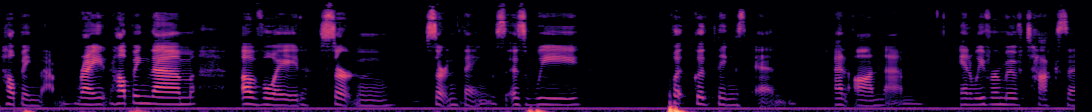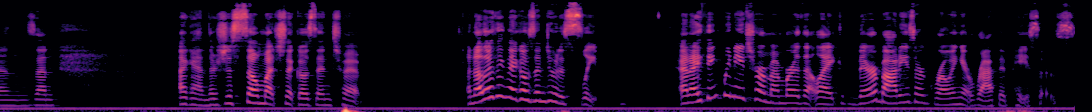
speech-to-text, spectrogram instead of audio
helping them, right? Helping them avoid certain certain things as we put good things in and on them and we've removed toxins and again there's just so much that goes into it another thing that goes into it is sleep and i think we need to remember that like their bodies are growing at rapid paces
